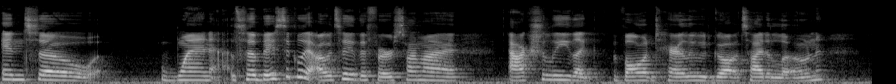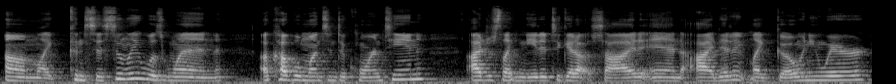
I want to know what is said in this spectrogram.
and so when so basically i would say the first time i actually like voluntarily would go outside alone um like consistently was when a couple months into quarantine i just like needed to get outside and i didn't like go anywhere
